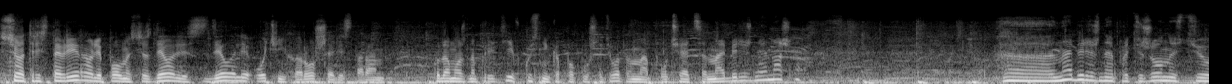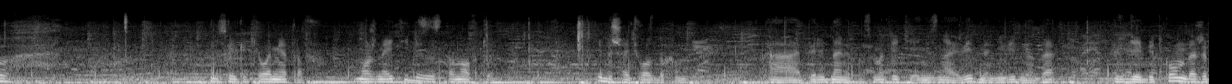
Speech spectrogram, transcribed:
Все отреставрировали, полностью сделали, сделали очень хороший ресторан, куда можно прийти и вкусненько покушать. Вот она, получается, набережная наша. Набережная протяженностью несколько километров. можно идти без остановки и дышать воздухом. А перед нами, посмотрите, я не знаю, видно, не видно, да? Людей битком, даже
